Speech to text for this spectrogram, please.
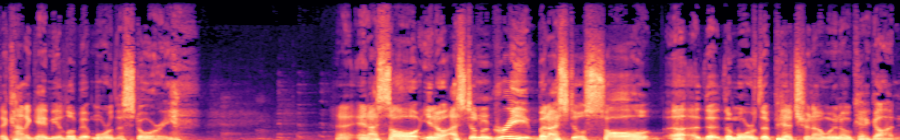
that kind of gave me a little bit more of the story. and I saw, you know, I still agree, but I still saw uh, the, the more of the picture, and I went, okay, God,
